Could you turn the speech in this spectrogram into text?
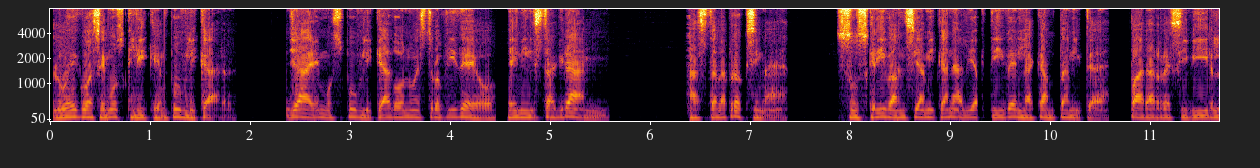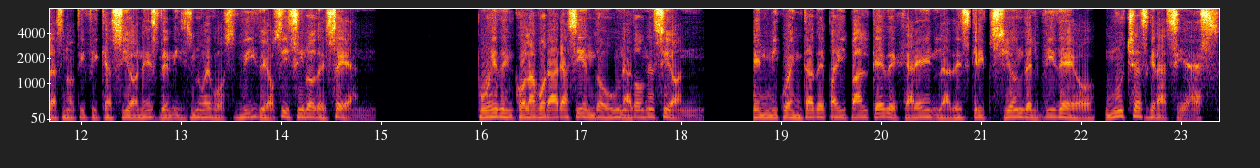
Luego hacemos clic en publicar. Ya hemos publicado nuestro video, en Instagram. Hasta la próxima. Suscríbanse a mi canal y activen la campanita, para recibir las notificaciones de mis nuevos videos y si lo desean. Pueden colaborar haciendo una donación. En mi cuenta de Paypal que dejaré en la descripción del video, muchas gracias.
